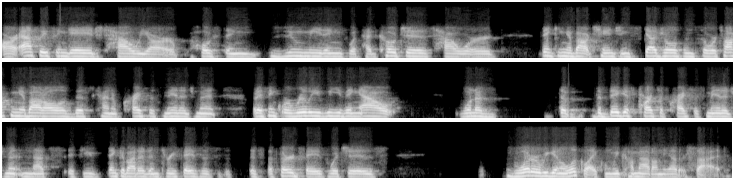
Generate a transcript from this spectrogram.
our athletes engaged, how we are hosting Zoom meetings with head coaches, how we're thinking about changing schedules. And so we're talking about all of this kind of crisis management, but I think we're really leaving out one of the, the biggest parts of crisis management. And that's, if you think about it in three phases, it's the third phase, which is what are we going to look like when we come out on the other side?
